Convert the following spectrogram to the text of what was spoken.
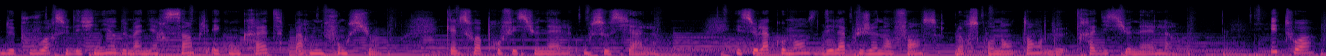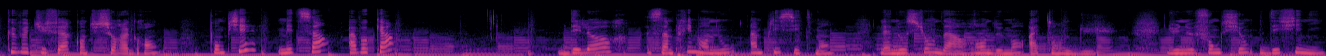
de pouvoir se définir de manière simple et concrète par une fonction, qu'elle soit professionnelle ou sociale. Et cela commence dès la plus jeune enfance lorsqu'on entend le traditionnel ⁇ Et toi, que veux-tu faire quand tu seras grand? Pompier? Médecin? Avocat? Dès lors, s'imprime en nous implicitement la notion d'un rendement attendu, d'une fonction définie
